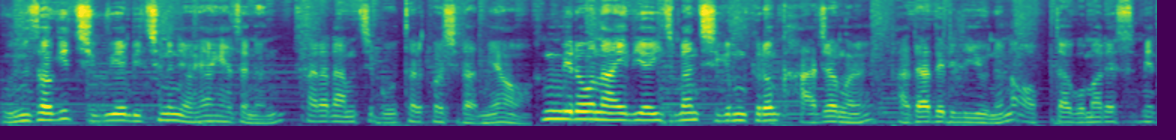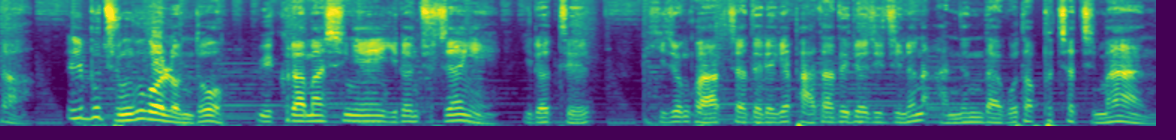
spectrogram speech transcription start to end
운석이 지구에 미치는 영향에서는 살아남지 못할 것이라며 흥미로운 아이디어이지만 지금 그런 가정을 받아들일 이유는 없다고 말했습니다. 일부 중국 언론도 위크라마 싱의 이런 주장이 이렇듯 기존 과학자들에게 받아들여지지는 않는다고 덧붙였지만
